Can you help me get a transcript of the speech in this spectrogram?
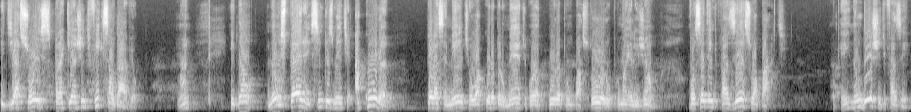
de ações para que a gente fique saudável. Né? Então, não esperem simplesmente a cura pela semente, ou a cura pelo médico, ou a cura por um pastor, ou por uma religião. Você tem que fazer a sua parte. Ok? Não deixe de fazer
